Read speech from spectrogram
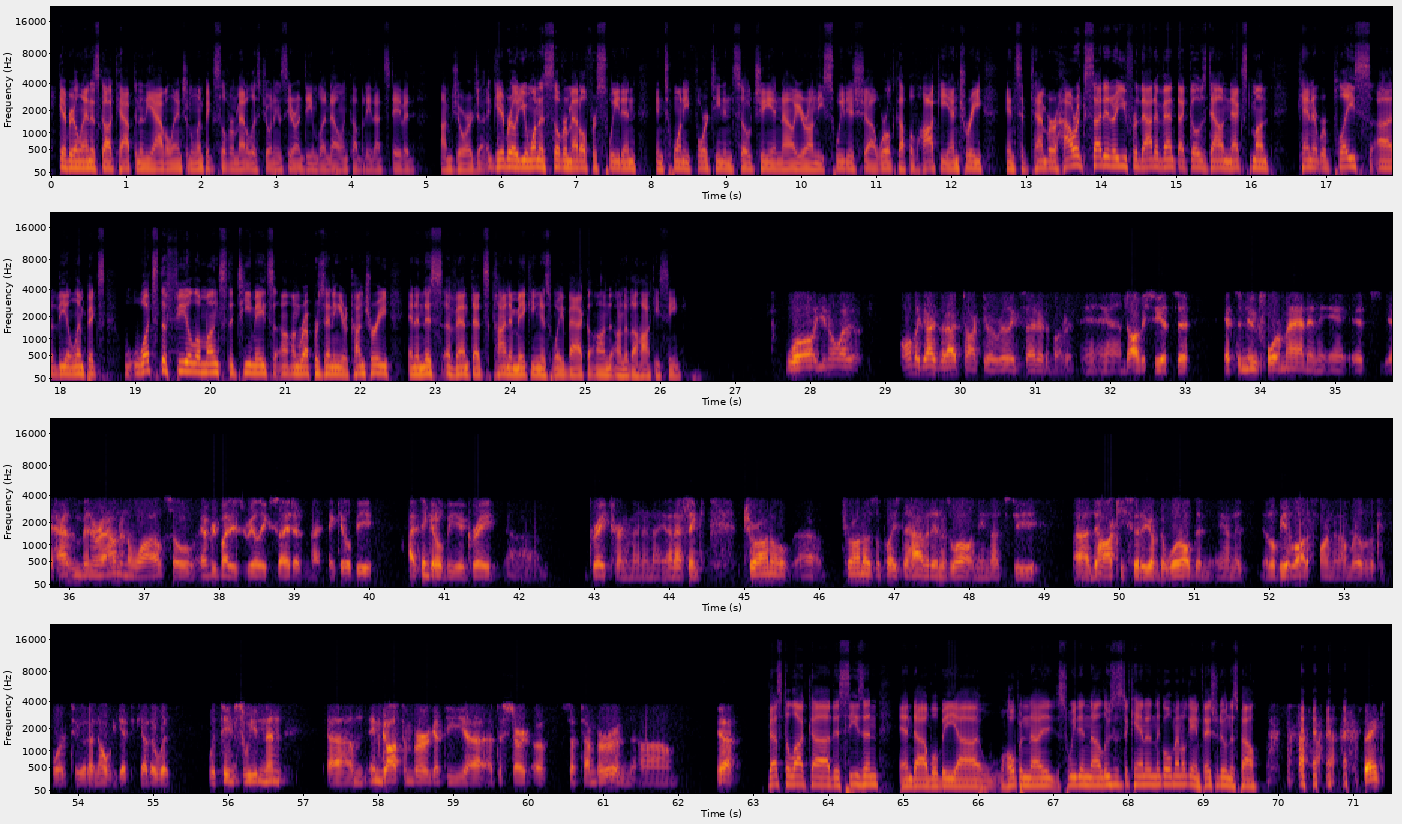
Gabriel Landeskog, captain of the Avalanche and Olympic silver medalist, joining us here on Dean Blundell and Company. That's David I'm George. Uh, Gabriel, you won a silver medal for Sweden in 2014 in Sochi, and now you're on the Swedish uh, World Cup of Hockey entry in September. How excited are you for that event that goes down next month? Can it replace uh, the Olympics? What's the feel amongst the teammates uh, on representing your country and in this event that's kind of making its way back on onto the hockey scene? Well, you know what? All the guys that I've talked to are really excited about it, and, and obviously it's a it's a new format and it, it's it hasn't been around in a while, so everybody's really excited, and I think it'll be I think it'll be a great uh, great tournament, and I and I think Toronto uh, Toronto's the place to have it in as well. I mean that's the uh, the hockey city of the world, and and it it'll be a lot of fun, and I'm really looking forward to it. I know we get together with with Team Sweden and um, in Gothenburg at the uh, at the start of September, and um, yeah, best of luck uh, this season, and uh, we'll be uh, hoping uh, Sweden uh, loses to Canada in the gold medal game. Thanks for doing this, pal. Thank you.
